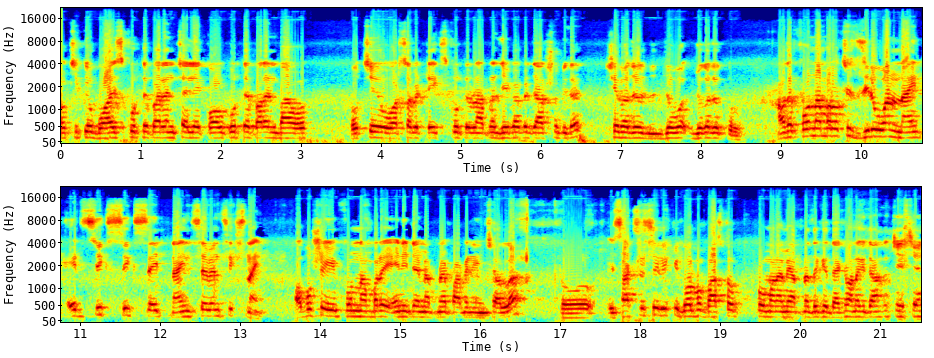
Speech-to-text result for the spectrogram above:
হচ্ছে কেউ ভয়েস করতে পারেন, চাইলে কল করতে পারেন বা হচ্ছে হোয়াটসঅ্যাপে টেক্সট করতে পারেন, আপনার যেভাবে যার সুবিধা সেভাবে যোগ- যোগ- যোগাযোগ করুন। আমাদের ফোন নাম্বার হচ্ছে zero one nine eight six six eight nine seven six nine. অবশ্যই এই ফোন নাম্বারে এনি টাইম আপনারা পাবেন ইনশাল্লাহ তো এই সাকসেসের একটি গল্প, বাস্তব প্রমাণ আমি আপনাদেরকে দেখা অনেকে জানতে চেয়েছেন।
